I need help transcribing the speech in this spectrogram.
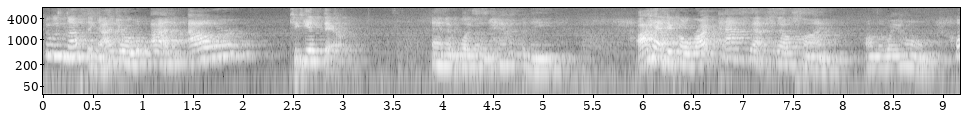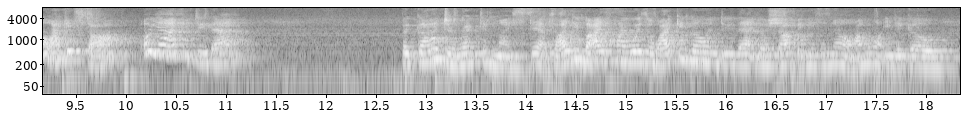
There was nothing. I drove an hour to get there, and it wasn't happening. I had to go right past that sale sign on the way home. Oh, I could stop. Oh, yeah, I could do that. But God directed my steps. I devised my ways, so I can go and do that and go shopping. He said, No, I want you to go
